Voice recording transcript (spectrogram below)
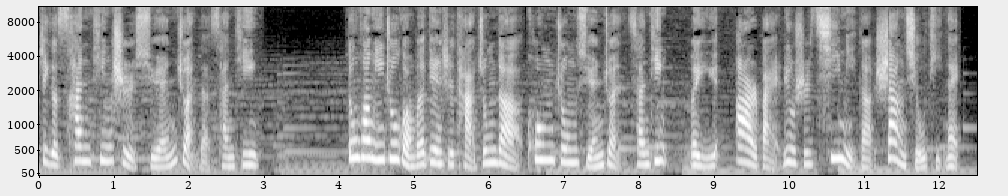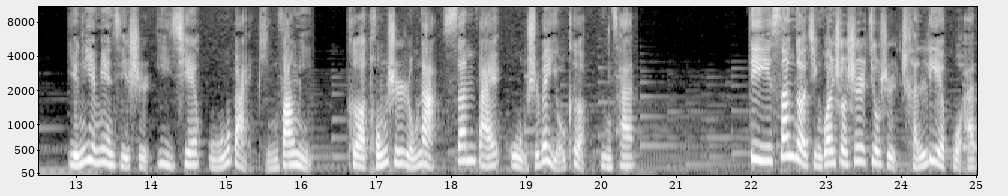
这个餐厅是旋转的餐厅。东方明珠广播电视塔中的空中旋转餐厅位于二百六十七米的上球体内，营业面积是一千五百平方米，可同时容纳三百五十位游客用餐。第三个景观设施就是陈列馆，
